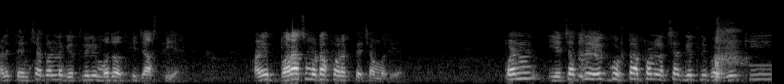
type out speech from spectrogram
आणि त्यांच्याकडनं घेतलेली मदत ही जास्ती आहे. आणि बराच मोठा फरक त्याच्यामध्ये आहे. पण याच्यातली एक गोष्ट आपण लक्षात घेतली पाहिजे की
